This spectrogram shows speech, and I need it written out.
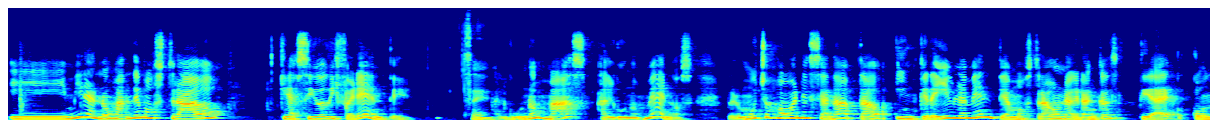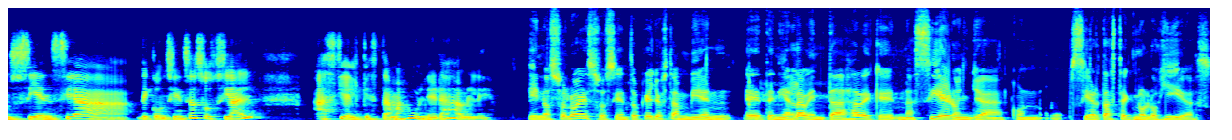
Y mira, nos han demostrado que ha sido diferente. Sí. Algunos más, algunos menos, pero muchos jóvenes se han adaptado increíblemente, han mostrado una gran cantidad de conciencia, de conciencia social hacia el que está más vulnerable. Y no solo eso, siento que ellos también eh, tenían la ventaja de que nacieron ya con ciertas tecnologías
